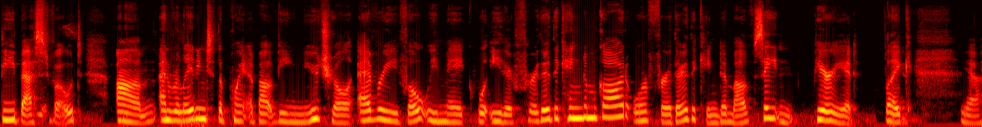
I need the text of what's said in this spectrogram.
the best vote um, and relating to the point about being neutral every vote we make will either further the kingdom of god or further the kingdom of satan period. Like yeah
